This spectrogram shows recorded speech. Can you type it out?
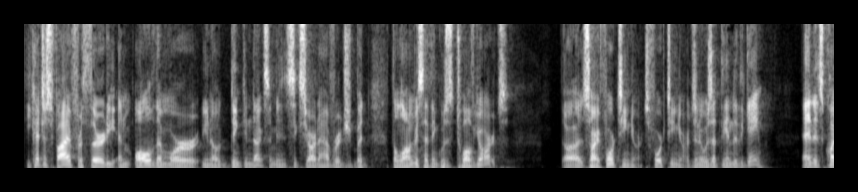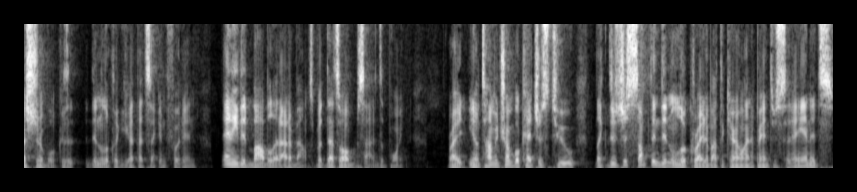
He catches five for 30, and all of them were, you know, dink and dunks. I mean, six yard average, but the longest I think was 12 yards. Uh, sorry, 14 yards, 14 yards. And it was at the end of the game. And it's questionable because it didn't look like he got that second foot in. And he did bobble it out of bounds, but that's all besides the point, right? You know, Tommy Tremble catches two. Like, there's just something didn't look right about the Carolina Panthers today. And it's,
